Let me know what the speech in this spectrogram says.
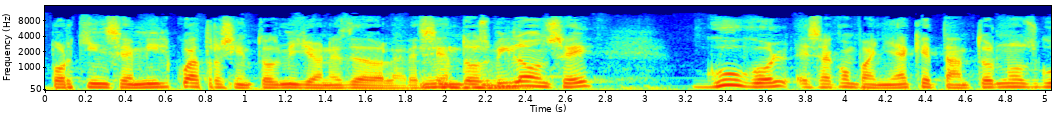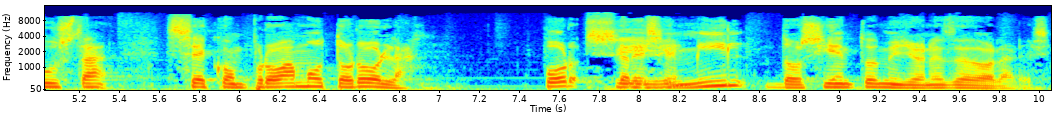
por 15.400 millones de dólares. En 2011, Google, esa compañía que tanto nos gusta, se compró a Motorola por Sí. 13.200 millones de dólares.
